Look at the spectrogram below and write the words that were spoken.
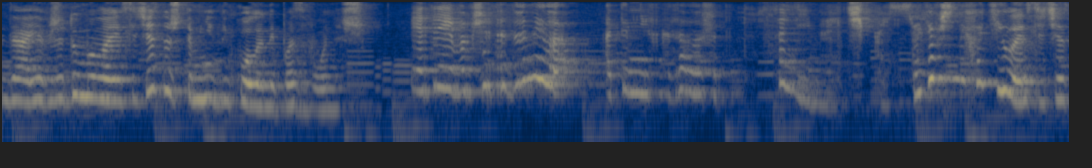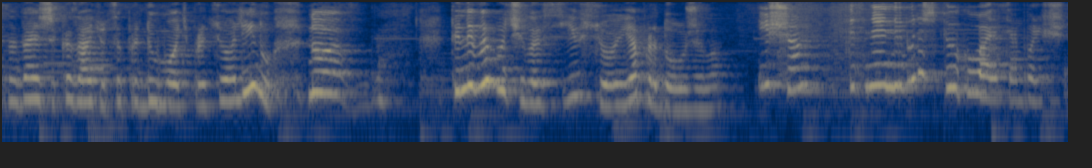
Да, я вже думала, якщо чесно, що ти мені ніколи не позвониш. Я тобі вообще-то дзвонила, а ти мені сказала, що з Аліночкою. Та я вже не хотіла, якщо чесно, далі казати оце придумувати про цю Аліну, но ти не вибачилась і все, я продовжила. І що? Ти з нею не будеш спілкуватися більше?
